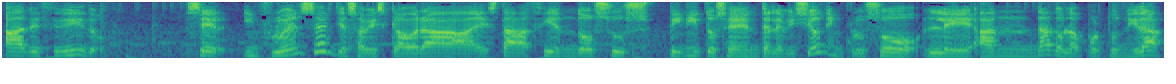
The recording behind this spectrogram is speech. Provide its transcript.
ha decidido ser influencer. Ya sabéis que ahora está haciendo sus pinitos en televisión. Incluso le han dado la oportunidad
